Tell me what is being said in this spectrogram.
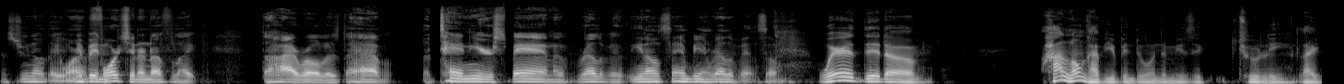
that's true. you know, they weren't been- fortunate enough like the High Rollaz to have a 10 year span of relevance. you know what I'm saying, being relevant. So Where did um? How long have you been doing the music? Truly, like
